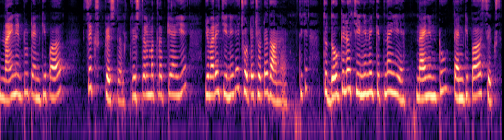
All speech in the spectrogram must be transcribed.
नाइन इंटू टेन की पावर सिक्स क्रिस्टल क्रिस्टल मतलब क्या है ये? जो हमारे चीनी के छोटे छोटे दाने हैं। ठीक है? तो दो किलो चीनी में कितना ये? नाइन इंटू टेन की पावर सिक्स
